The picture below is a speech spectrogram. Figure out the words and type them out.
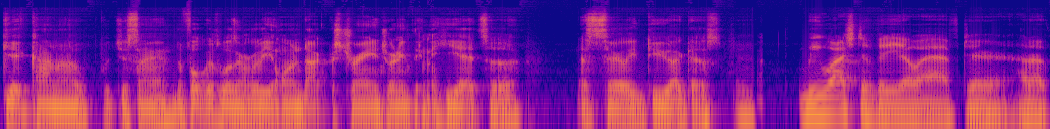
get kind of what you're saying. The focus wasn't really on Doctor Strange or anything that he had to necessarily do. I guess. we watched a video after. I don't,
